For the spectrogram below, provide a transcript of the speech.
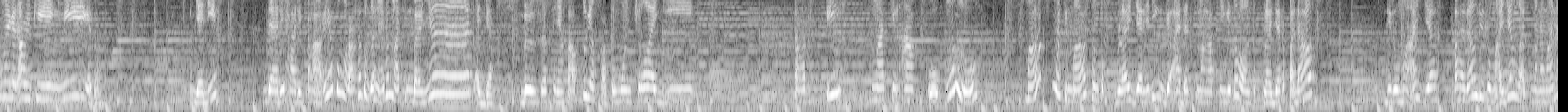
oh my god are you kidding me? Gitu. Jadi dari hari ke hari aku ngerasa tugasnya itu makin banyak aja. Belum selesai yang satu yang satu muncul lagi. Tapi semakin aku ngeluh malah semakin malas untuk belajar. Jadi nggak ada semangatnya gitu loh untuk belajar. Padahal di rumah aja. Padahal di rumah aja nggak ke mana-mana.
